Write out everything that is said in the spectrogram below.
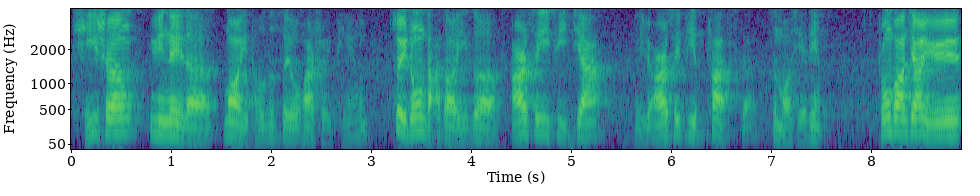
提升域内的贸易投资自由化水平，最终打造一个 RCEP 加，也就 RCEP Plus 的自贸协定。中方将与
